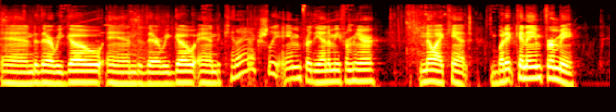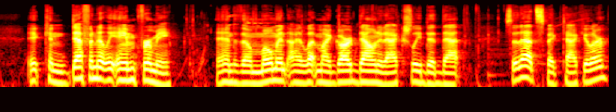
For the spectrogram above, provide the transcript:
And there we go, and there we go, and can I actually aim for the enemy from here? No, I can't, but it can aim for me. It can definitely aim for me. And the moment I let my guard down, it actually did that. So that's spectacular.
